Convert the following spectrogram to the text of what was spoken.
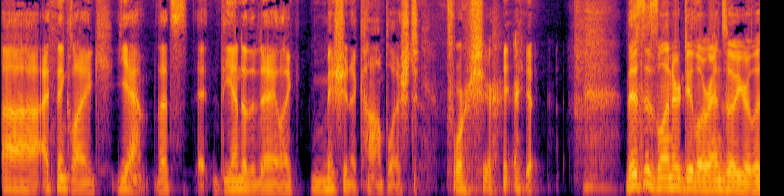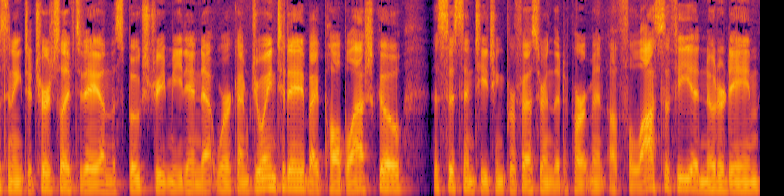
Uh, I think, like, yeah, that's at the end of the day, like, mission accomplished. For sure. yeah. This is Leonard DiLorenzo. You're listening to Church Life Today on the Spoke Street Media Network. I'm joined today by Paul Blaschko, Assistant Teaching Professor in the Department of Philosophy at Notre Dame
